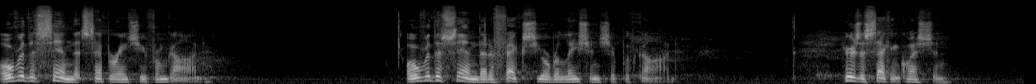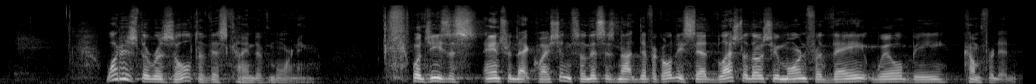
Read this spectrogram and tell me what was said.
over the sin that separates you from God, over the sin that affects your relationship with God. Here's a second question What is the result of this kind of mourning? Well, Jesus answered that question, so this is not difficult. He said, Blessed are those who mourn, for they will be comforted.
